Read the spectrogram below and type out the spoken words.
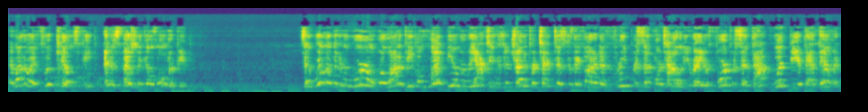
And by the way, flu kills people, and especially kills older people. So we're world where a lot of people might be overreacting because they're trying to protect us because they thought at a 3% mortality rate or 4%, that would be a pandemic.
